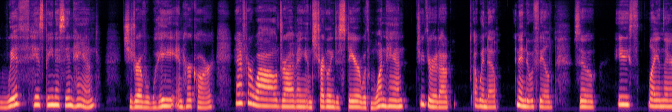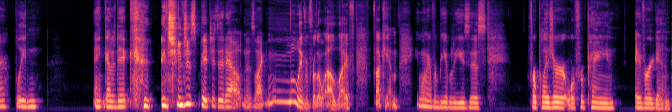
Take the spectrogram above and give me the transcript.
with his penis in hand she drove away in her car. After a while driving and struggling to steer with one hand, she threw it out a window and into a field. So he's laying there bleeding, ain't got a dick. and she just pitches it out and is like, mm, we'll leave it for the wildlife. Fuck him. He won't ever be able to use this for pleasure or for pain ever again.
